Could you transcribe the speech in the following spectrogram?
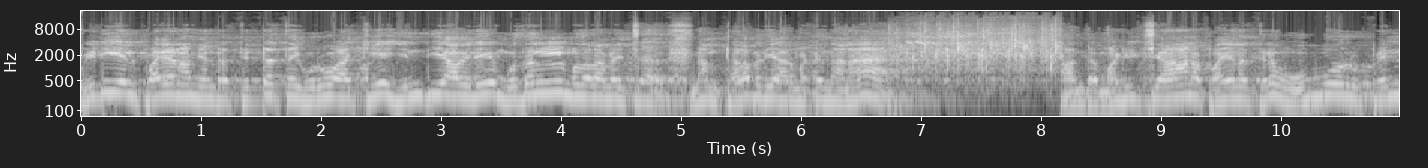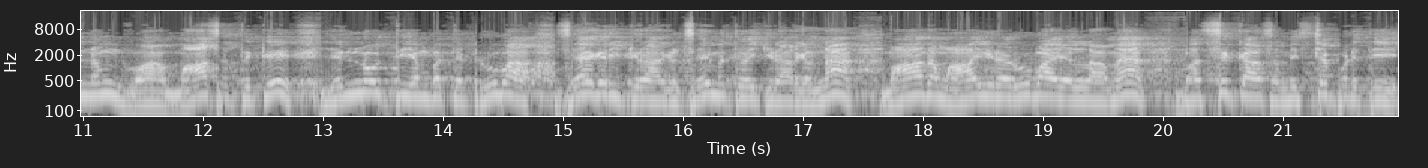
விடியல் பயணம் என்ற திட்டத்தை உருவாக்கிய இந்தியாவிலேயே முதல் முதலமைச்சர் நம் தளபதியார் மட்டும்தானே? அந்த மகிழ்ச்சியான பயணத்தில் ஒவ்வொரு பெண்ணும் வா- மாசத்துக்கு எண்ணூற்றி எண்பத்தெட்டு ரூபாய் சேகரிக்கிறார்கள் சேமித்து வைக்கிறார்கள்னா மாதம் ஆயிரம் ரூபாய் இல்லாம பஸ்ஸு காசை மிச்சப்படுத்தி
